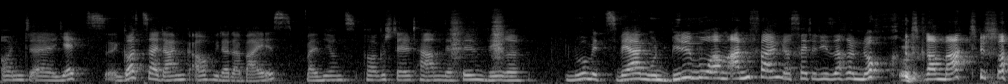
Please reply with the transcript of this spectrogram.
Und äh, jetzt, äh, Gott sei Dank, auch wieder dabei ist, weil wir uns vorgestellt haben, der Film wäre nur mit Zwergen und Bilbo am Anfang. Das hätte die Sache noch dramatischer.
